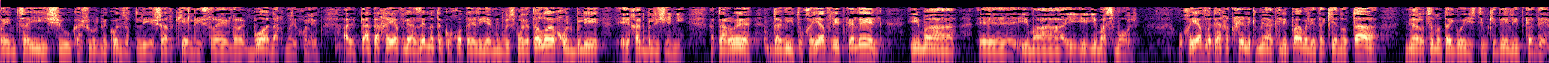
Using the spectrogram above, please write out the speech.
האמצעי שהוא קשור בכל זאת לישר כן לישראל, רק בו אנחנו יכולים. אתה חייב לאזן את הכוחות האלה ימין ושמאל, אתה לא יכול בלי אחד בלי שני. אתה רואה, דוד, הוא חייב להתקלל עם, ה, אה, עם, ה, עם השמאל. הוא חייב לקחת חלק מהקליפה ולתקן אותה מהרצונות האגואיסטיים כדי להתקדם.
